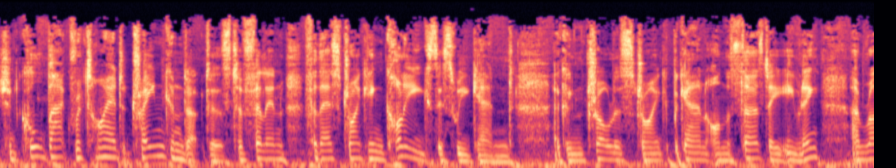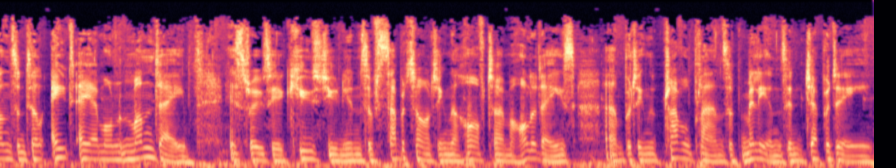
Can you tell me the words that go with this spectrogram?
should call back retired train conductors to fill in for their striking colleagues this weekend. A controllers' strike began on the Thursday evening and runs until 8 a.m. on Monday. Nistrosi accused unions of sabotaging the half-term holidays and putting the travel plans of millions in jeopardy.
